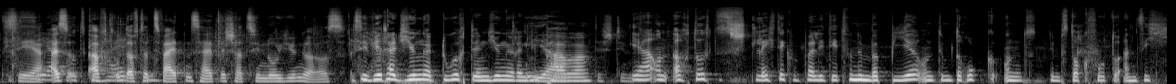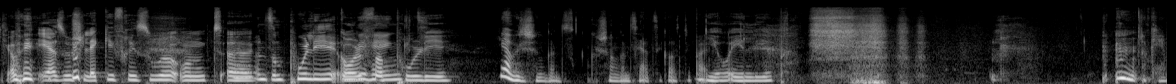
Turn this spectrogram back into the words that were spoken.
Sehr. Sehr also gut auf, und auf der zweiten Seite schaut sie nur jünger aus. Sie wird halt jünger durch den jüngeren Ja, Liebhaber. das stimmt. Ja, und auch durch die schlechte Qualität von dem Papier und dem Druck und dem Stockfoto an sich, glaube ich. Eher so Schlecki-Frisur und äh, und so ein Pulli. Golferpulli. Ja, aber die schauen ganz, schauen ganz herzig aus, die beiden. Jo, eh lieb. Okay.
